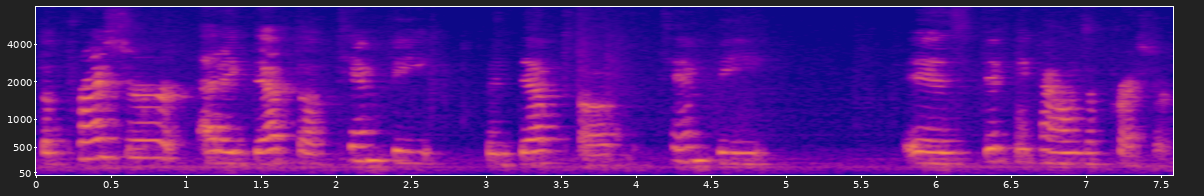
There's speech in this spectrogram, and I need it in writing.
the pressure at a depth of 10 feet, the depth of 10 feet is 50 pounds of pressure.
